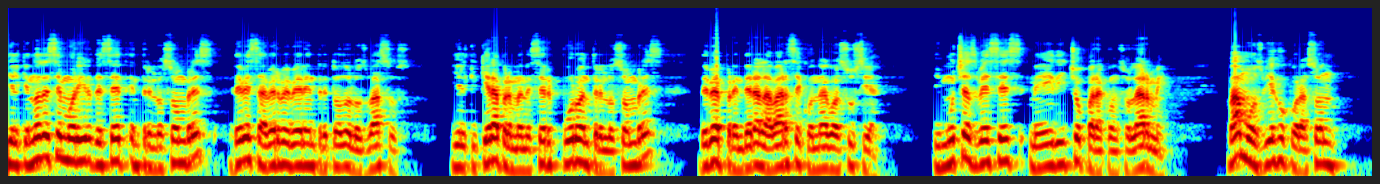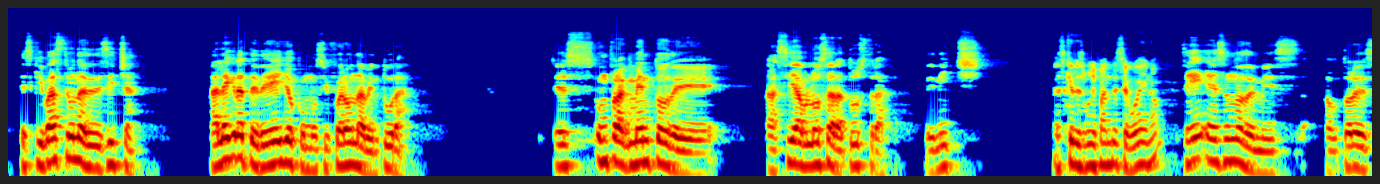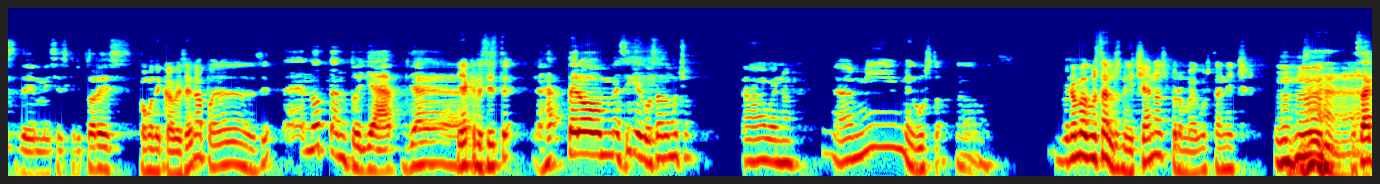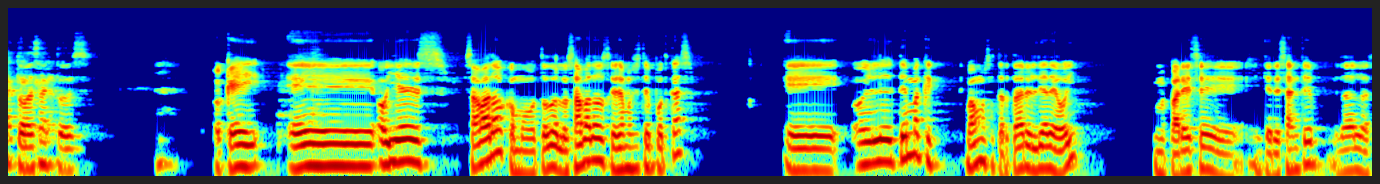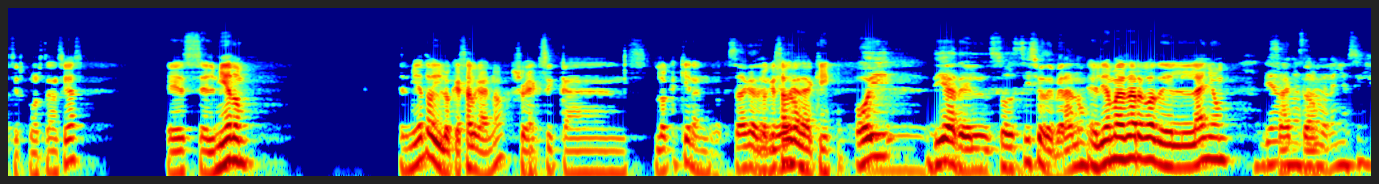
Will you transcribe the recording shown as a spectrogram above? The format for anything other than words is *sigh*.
Y el que no desee morir de sed entre los hombres, debe saber beber entre todos los vasos. Y el que quiera permanecer puro entre los hombres, debe aprender a lavarse con agua sucia. Y muchas veces me he dicho para consolarme, Vamos, viejo corazón, esquivaste una desdicha. Alégrate de ello como si fuera una aventura. Es un fragmento de Así habló Zaratustra, de Nietzsche. Es que eres muy fan de ese güey, ¿no? Sí, es uno de mis autores, de mis escritores. Como de cabecera, puedes decir. Eh, no tanto ya, ya. ¿Ya creciste? Ajá, pero me sigue gustando mucho. Ah, bueno. A mí me gustó. No me gustan los nichianos, pero me gusta Nietzsche. *laughs* exacto, exacto. Es. Ok, eh, hoy es sábado, como todos los sábados que hacemos este podcast. Eh, el tema que vamos a tratar el día de hoy me parece interesante, dadas las circunstancias, es el miedo. El miedo y lo que salga, ¿no? Shrexicans, lo que quieran. Lo que salga, lo que salga de aquí. Hoy, día del solsticio de verano. El día más largo del año. Día más largo del año, sí.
